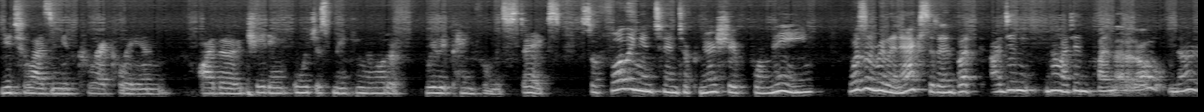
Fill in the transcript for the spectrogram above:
utilizing it correctly and either cheating or just making a lot of really painful mistakes. So falling into entrepreneurship for me wasn't really an accident, but I didn't, no, I didn't plan that at all. No.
